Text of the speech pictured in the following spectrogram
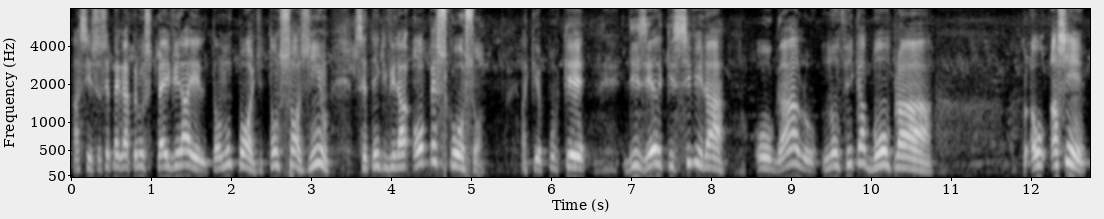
Assim, se você pegar pelos pés e virar ele, então não pode. Então sozinho, você tem que virar o pescoço, ó. Aqui, porque diz ele que se virar o galo, não fica bom pra... Assim,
